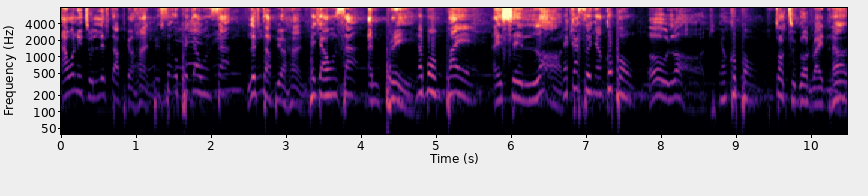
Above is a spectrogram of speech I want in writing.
I want you to lift up your hand. pɛ sɛ wopagya wo nsa. Lift up your hand pagya wo nsa. and pray. Na bɔ mpaeɛ. And say, Lord, ka sɛ onyankopɔn. oh Lord, talk to God right now.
